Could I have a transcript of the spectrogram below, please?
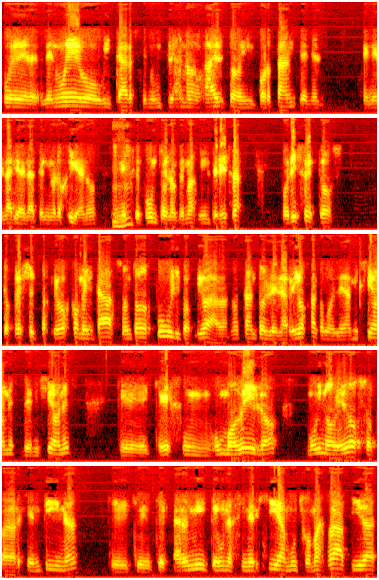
puede de nuevo ubicarse en un plano alto e importante en el, en el área de la tecnología, ¿no? En ese punto es lo que más me interesa. Por eso estos estos proyectos que vos comentabas son todos públicos privados, no tanto el de La Rioja como el de la Misiones, de Misiones, que, que es un, un modelo muy novedoso para Argentina, que, que, que permite una sinergia mucho más rápida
